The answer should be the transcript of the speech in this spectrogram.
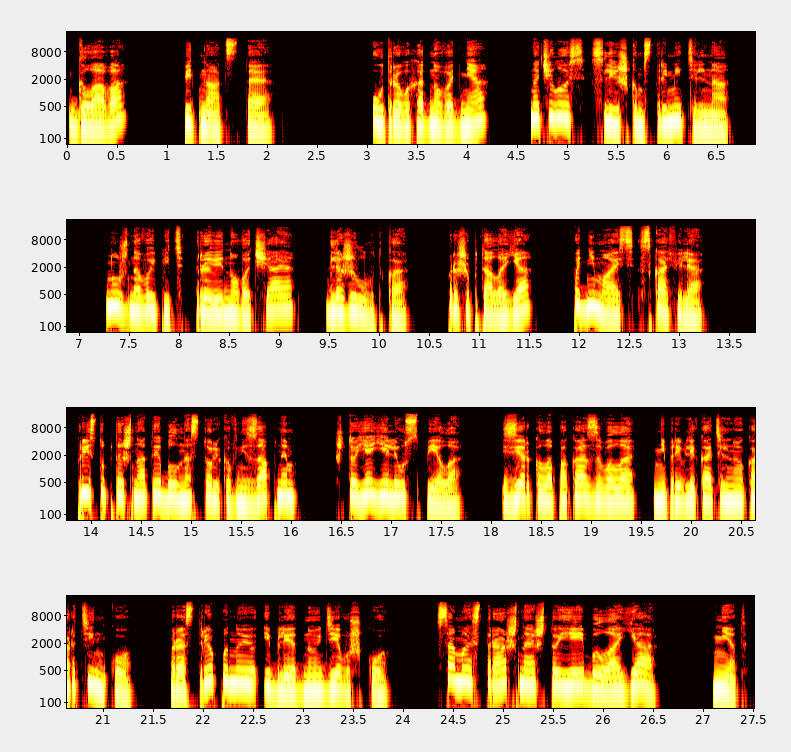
Глава 15. Утро выходного дня началось слишком стремительно. «Нужно выпить травяного чая для желудка», прошептала я, поднимаясь с кафеля. Приступ тошноты был настолько внезапным, что я еле успела. Зеркало показывало непривлекательную картинку, растрепанную и бледную девушку. Самое страшное, что ей была я. Нет,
